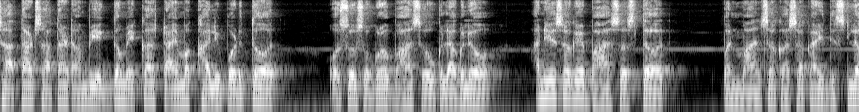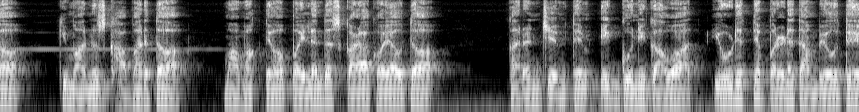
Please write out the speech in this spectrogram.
सात आठ सात आठ आंबे एकदम एकाच टायमाक खाली पडतात. असं सगळं भास होऊक लागलो आणि हे सगळे भास असतात. पण माणसाक असं काही दिसलं की माणूस घाबरता. मामाक तेव्हा पहिल्यांदाच कळा होया होता कारण जेमतेम एक गोणी गावात एवढेच त्या परड्यात आंबे होते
